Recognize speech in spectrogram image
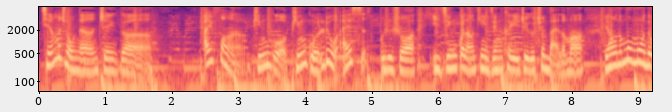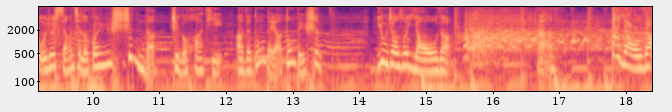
前不久呢，这个。iPhone 啊，苹果苹果六 S 不是说已经过两天已经可以这个去买了吗？然后呢，默默的我就想起了关于肾的这个话题啊，在东北啊，东北肾又叫做腰子 啊，大腰子。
